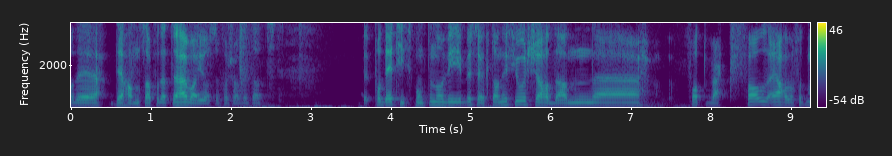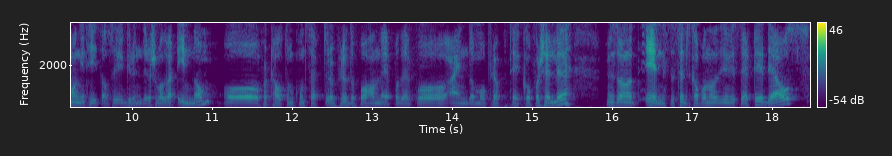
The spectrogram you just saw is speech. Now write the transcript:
Og det, det han sa på dette her, var jo også for så vidt at på det tidspunktet når vi besøkte han i fjor, så hadde han eh, fått hvert fall Jeg hadde fått mange titalls gründere som hadde vært innom og fortalt om konsepter og prøvd å få han med på det på eiendom og proptek og forskjellig. Men så han at eneste selskapet han hadde investert i, det er oss.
